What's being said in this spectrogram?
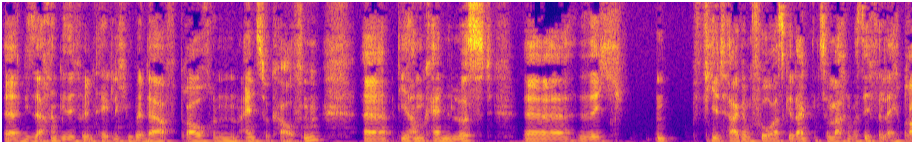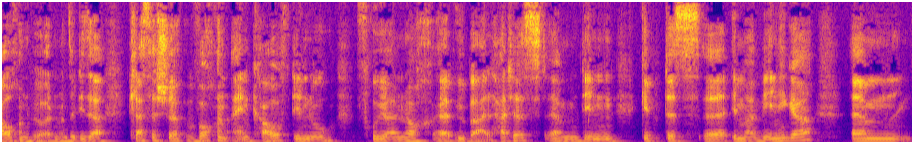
äh, die Sachen, die sie für den täglichen Bedarf brauchen, einzukaufen. Äh, die haben keine Lust, äh, sich vier Tage im Voraus Gedanken zu machen, was sie vielleicht brauchen würden. Also dieser klassische Wocheneinkauf, den du früher noch äh, überall hattest, ähm, den gibt es äh, immer weniger. Ähm,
